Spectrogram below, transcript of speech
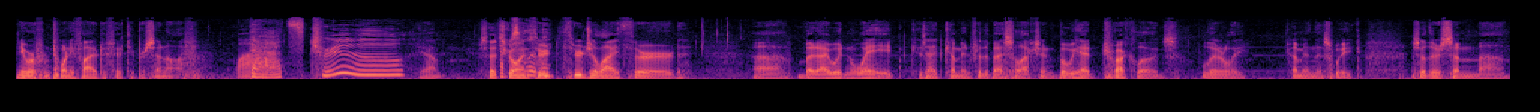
anywhere from 25 to 50 percent off. Wow. That's true. Yeah. So it's going through through July 3rd. Uh, but I wouldn't wait because I'd come in for the best selection. But we had truckloads, literally, come in this week. So there's some um,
